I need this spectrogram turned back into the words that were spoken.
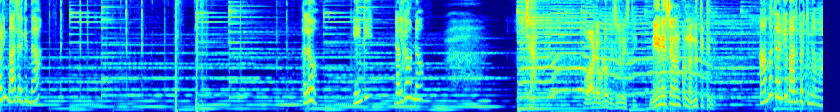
రికార్డింగ్ బాగా జరిగిందా? హలో ఏంటి? డల్గా ఉన్నావు వాడెవడో విజిల్ వేస్తే నేనేసాననుకుని నన్ను తిట్టింది. ఆ మాత్రానికే బాధపడుతున్నావా?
